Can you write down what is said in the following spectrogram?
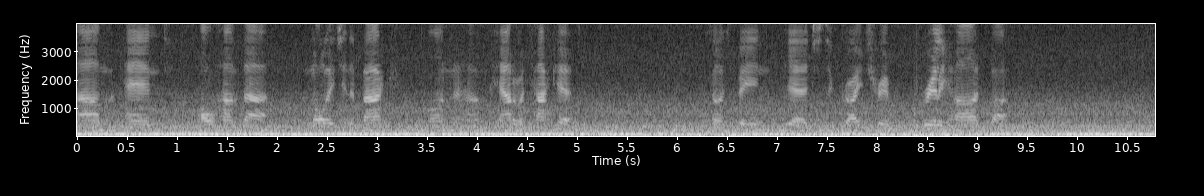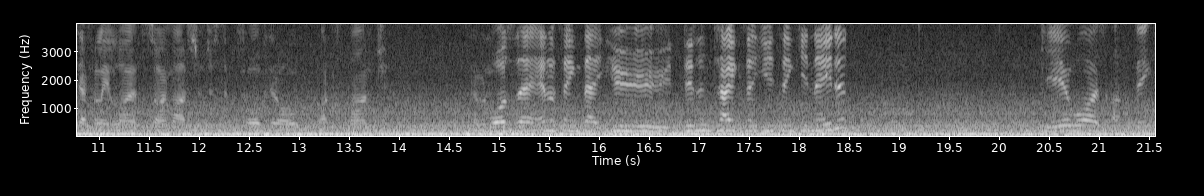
Um, and I'll have that knowledge in the back on um, how to attack it. So it's been, yeah, just a great trip. Really hard, but definitely learned so much and just absorbed it all like a sponge. And Was there anything that you didn't take that you think you needed? Gear wise, I think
